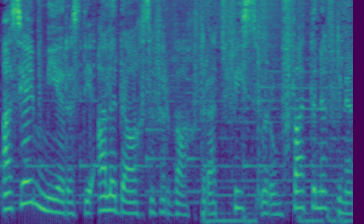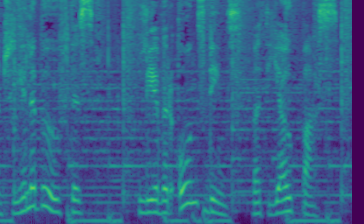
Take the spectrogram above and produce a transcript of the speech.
As jy meer as die alledaagse verwag vir advies oor omvattende finansiële behoeftes, lewer ons diens wat jou pas.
